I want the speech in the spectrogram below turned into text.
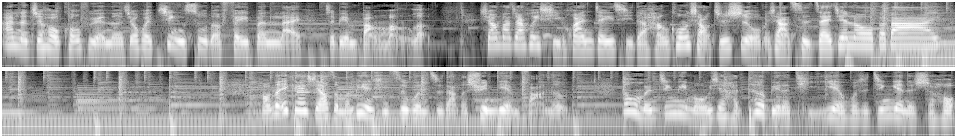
按了之后，空服员呢就会尽速的飞奔来这边帮忙了。希望大家会喜欢这一期的航空小知识，我们下次再见喽，拜拜。好，那一开始要怎么练习自问自答的训练法呢？当我们经历某一些很特别的体验或是经验的时候，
